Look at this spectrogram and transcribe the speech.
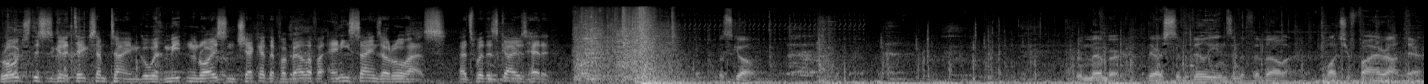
Roach, this is gonna take some time. Go with Meat and Royce and check out the favela for any signs of Rojas. That's where this guy is headed. Let's go. Remember, there are civilians in the favela. Watch your fire out there.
